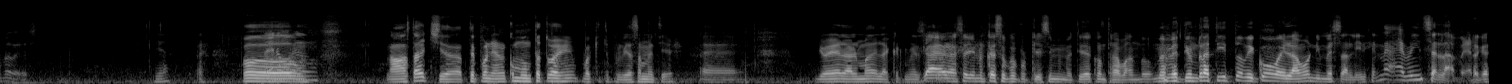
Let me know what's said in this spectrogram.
una vez. ¿Ya? Pero- No, estaba chida. Te ponían como un tatuaje para que te volvieras a meter. Eh, Yo era el alma de la kermés. ya, no sé, yo nunca supe porque yo sí me metí de contrabando. Me metí un ratito, vi cómo bailamos y me salí. Dije, nah, vénse a la verga.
